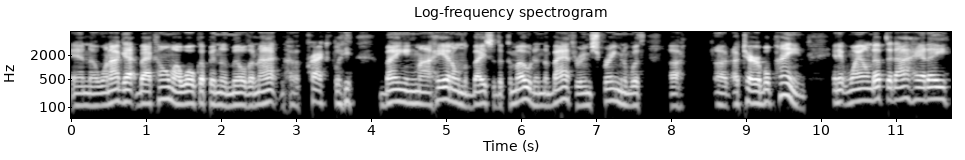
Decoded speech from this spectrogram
And uh, when I got back home, I woke up in the middle of the night, uh, practically banging my head on the base of the commode in the bathroom, screaming with a, a terrible pain. And it wound up that I had a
